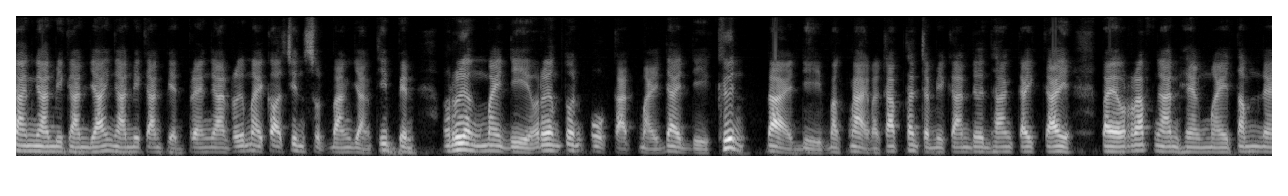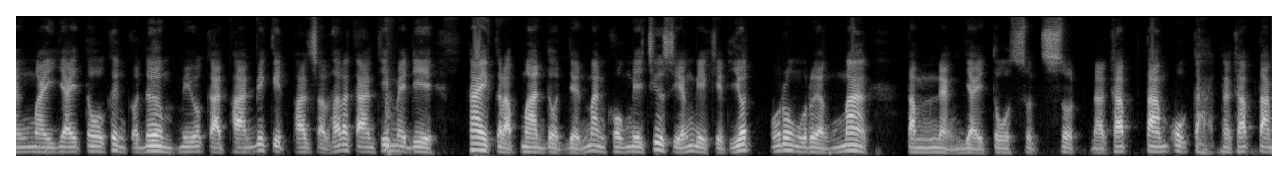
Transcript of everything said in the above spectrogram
การงานมีการย้ายงานมีการเปลี่ยนแปลงงาน หรือไม่ก็สิ้นสุดบางอย่างที่เป็นเรื่องไม่ดี เริ่มต้นโอกาสใหม่ได้ดีขึ้น ได้ดีมากๆนะครับ ท่านจะมีการเดินทางไกลๆ ไปรับงานแห่งใหม่ตำแหน่งใหม่ใหญ่โตขึ้นกว่าเดิม มีโอกาสผ่านวิกฤตผ่านสถานการณ์ที่ไม่ดี ให้กลับมาโดดเด่นมั่นคงมีชื่อเสียงมีเกียรติยศรุ่งเรืองมาก ตำแหน่งใหญ่โตสุดๆนะครับ ตามโอกาสนะครับ ตาม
